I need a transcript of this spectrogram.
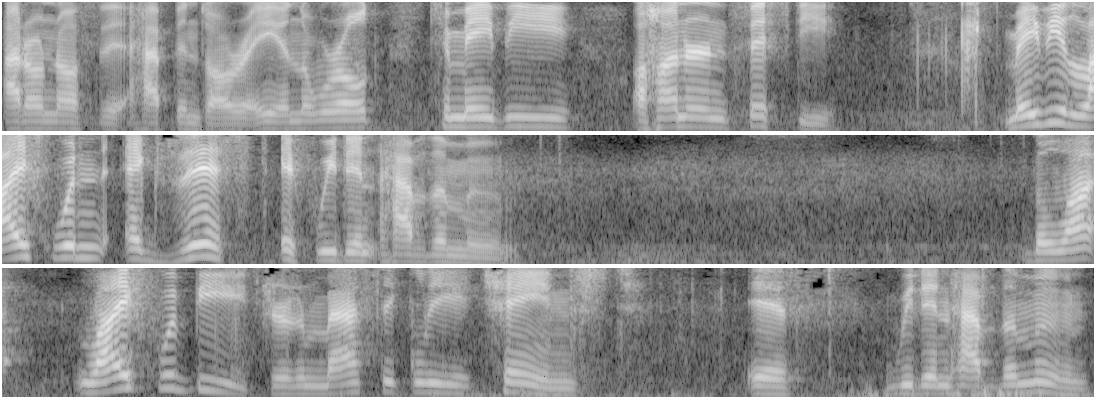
I don't know if it happens already in the world, to maybe 150. Maybe life wouldn't exist if we didn't have the moon. The li life would be dramatically changed if we didn't have the moon.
